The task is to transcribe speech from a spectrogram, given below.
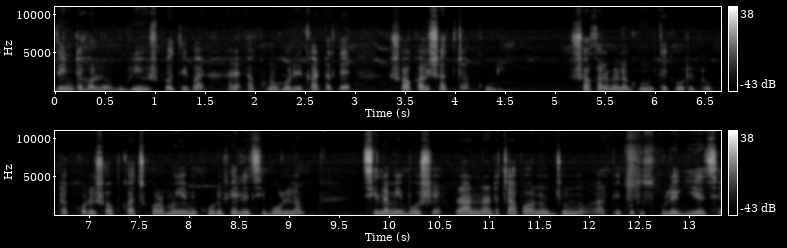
দিনটা হলো বৃহস্পতিবার আর এখন ঘড়ির কাটাতে সকাল সাতটা কুড়ি। সকালবেলা ঘুম থেকে উঠে টুকটাক করে সব কাজকর্মই আমি করে ফেলেছি বললাম। ছিলামই বসে রান্নাটা চাপানোর জন্য। আর পিকু তো স্কুলে গিয়েছে।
